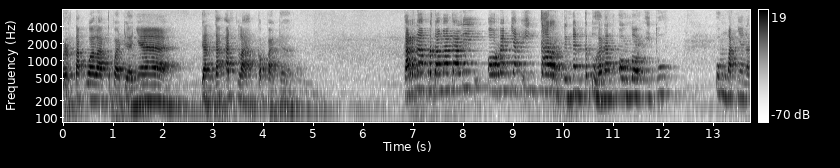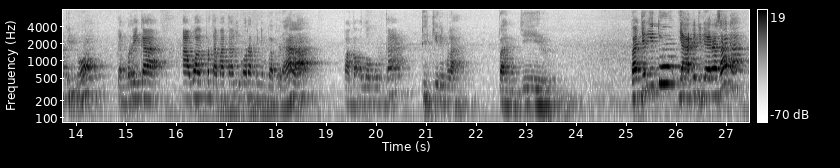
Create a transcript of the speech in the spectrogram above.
bertakwalah kepadanya dan taatlah kepadaku. Karena pertama kali orang yang ingkar dengan ketuhanan Allah itu umatnya Nabi Nuh dan mereka awal pertama kali orang menyembah berhala, maka Allah murka dikirimlah banjir. Banjir itu ya ada di daerah sana,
